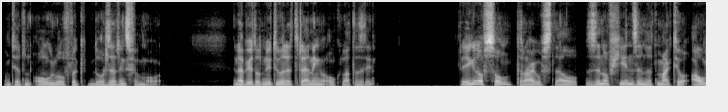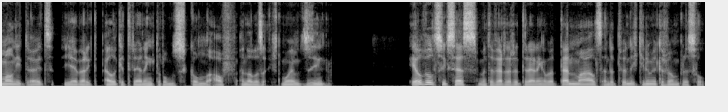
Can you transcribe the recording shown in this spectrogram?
want je hebt een ongelooflijk doorzettingsvermogen. En dat heb je tot nu toe in de trainingen ook laten zien. Regen of zon, traag of snel, zin of geen zin, het maakt jou allemaal niet uit. Jij werkt elke training tot een seconde af en dat is echt mooi om te zien. Heel veel succes met de verdere training op de 10 miles en de 20 kilometer van Brussel.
